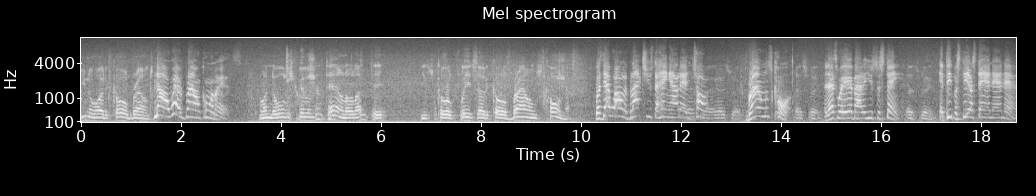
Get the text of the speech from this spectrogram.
You know what it's called, Brown's? No, where's Brown Corner at? One of the oldest buildings in town, all I can tell you. Used to call the place out it called Brown's Corner. Was that where all the blacks used to hang out at and talk? That's right. Brown's Corner. That's right. And that's where everybody used to stand. That's right. And people still stand there now.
